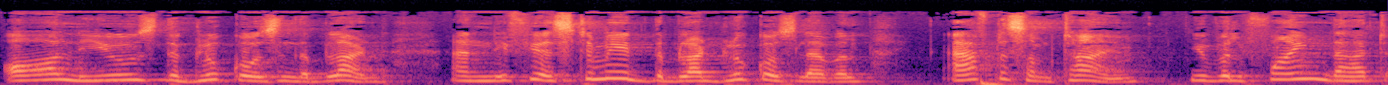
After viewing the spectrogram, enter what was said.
all use the glucose in the blood. And if you estimate the blood glucose level, after some time, you will find that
